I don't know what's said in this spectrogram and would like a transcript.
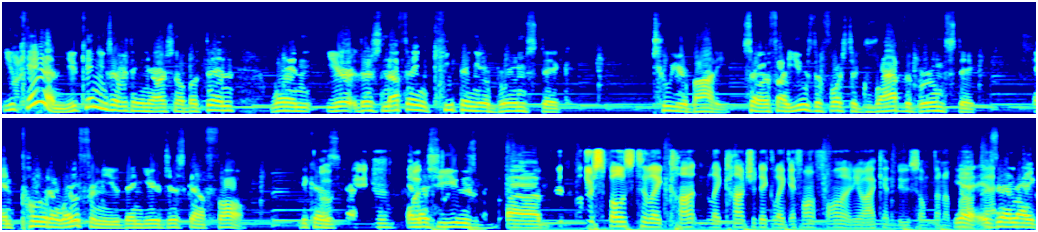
you can. You can use everything in your arsenal, but then when you're there's nothing keeping your broomstick to your body. So if I use the force to grab the broomstick and pull it away from you, then you're just gonna fall. Because Okay. unless you use, uh, There's other spells to like con like contradict like if I'm falling you, know, I can do something about yeah, that. is there like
